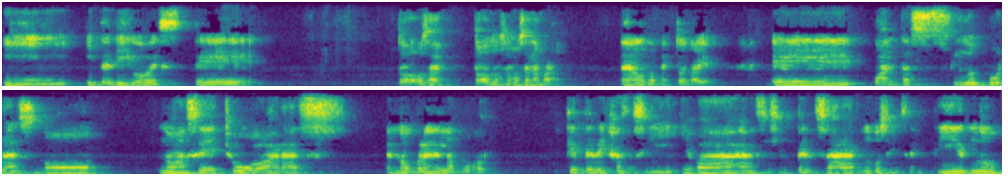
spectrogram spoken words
Y, y te digo, este, todo, o sea, todos nos hemos enamorado en algún momento de la vida. Eh, ¿Cuántas locuras no, no has hecho o harás en nombre del amor? Que te dejas así llevar, así sin pensarlo, sin sentirlo.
